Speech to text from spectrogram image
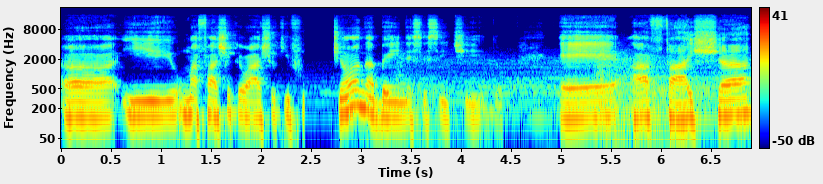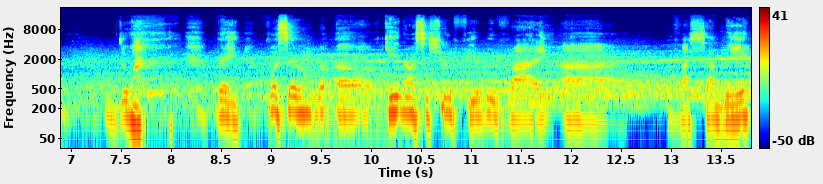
Uh, e uma faixa que eu acho que funciona bem nesse sentido é a faixa do. Bem, você, uh, quem não assistiu o filme vai, uh, vai saber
